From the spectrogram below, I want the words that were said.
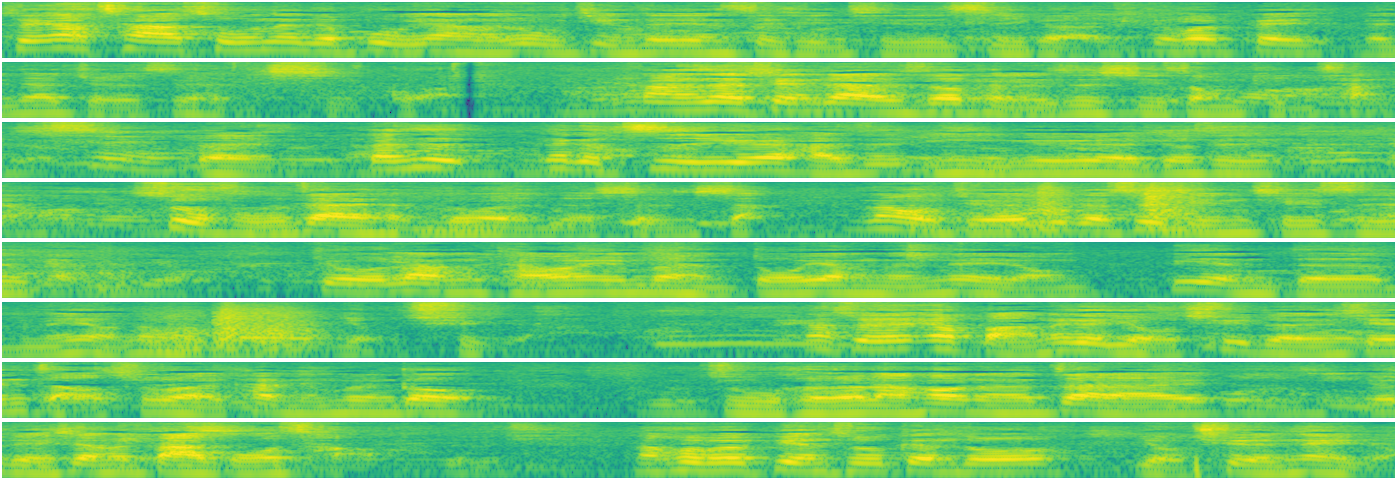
所以要岔出那个不一样的路径这件事情，其实是一个就会被人家觉得是很奇怪。当然在现在的时候可能是稀松平常的，是对，但是那个制约还是隐隐约约就是束缚在很多人的身上。那我觉得这个事情其实就让台湾原本很多样的内容变得没有那么的有趣啊。那所以要把那个有趣的人先找出来，看能不能够组合，然后呢再来有点像是大锅炒，那会不会变出更多有趣的内容，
